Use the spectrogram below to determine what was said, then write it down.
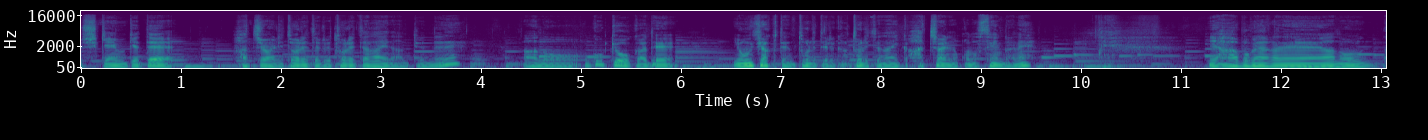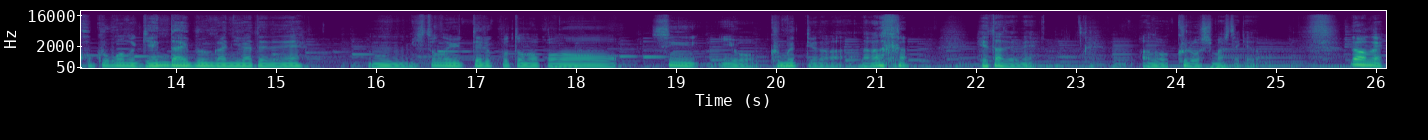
試験受けて8割取れてる取れてないなんていうんでね。あの5教科で400点取れてるか取れてないか8割のこの線がね。いや僕なんかねあの国語の現代文が苦手でね。うん人の言ってることのこの真意を組むっていうのがなかなか 下手でね。あの苦労しましたけども。だからね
